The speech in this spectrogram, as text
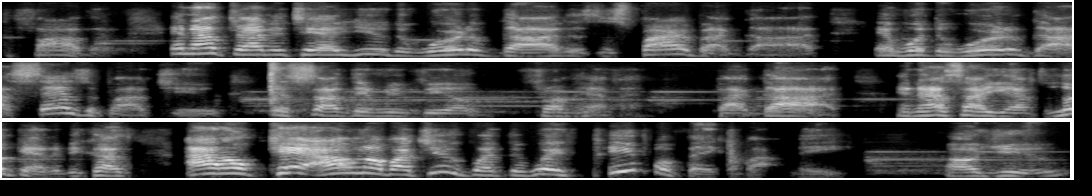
the Father. And I'm trying to tell you, the word of God is inspired by God. And what the word of God says about you is something revealed from heaven by God. And that's how you have to look at it because I don't care. I don't know about you, but the way people think about me or you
